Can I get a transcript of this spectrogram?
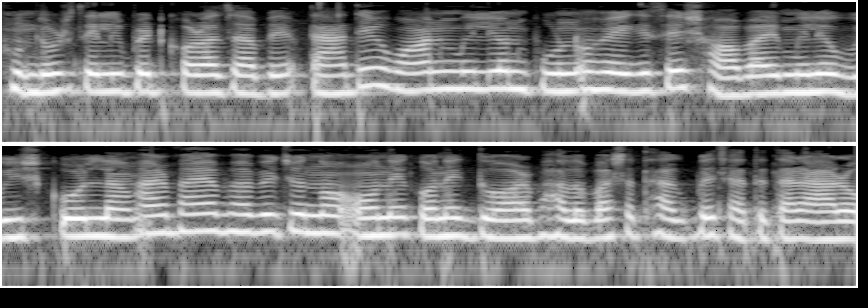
সুন্দর সেলিব্রেট করা যাবে। তাদের ওয়ান মিলিয়ন পূর্ণ হয়ে গেছে। সবাই মিলে উইশ করলাম। আর ভাইয়া ভাবির জন্য অনেক অনেক দোয়ার ভালোবাসা থাকবে যাতে তারা আরও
